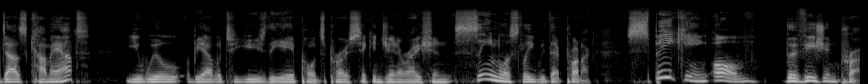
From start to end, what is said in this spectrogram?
does come out, you will be able to use the AirPods Pro second generation seamlessly with that product. Speaking of the Vision Pro,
